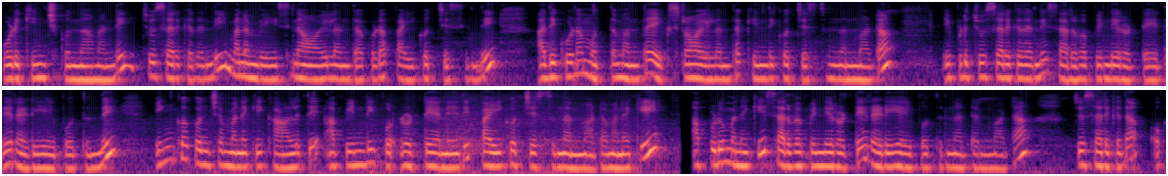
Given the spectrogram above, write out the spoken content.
ఉడికించుకుందామండి. చూసారు కదండి మనం వేసిన ఆయిల్ అంతా కూడా పైకి వచ్చేసింది అది కూడా మొత్తం అంతా ఎక్స్ట్రా ఆయిల్ అంతా కిందికి వచ్చేస్తుంది అనమాట ఇప్పుడు చూసారు కదండి సర్వపిండి రొట్టె అయితే రెడీ అయిపోతుంది. ఇంకా కొంచెం మనకి కాలితే ఆ పిండి రొట్టె అనేది పైకి వచ్చేస్తుంది అనమాట మనకి. అప్పుడు మనకి సర్వపిండి రొట్టె రెడీ అయిపోతున్నట్టు అనమాట చూసారు కదా ఒక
